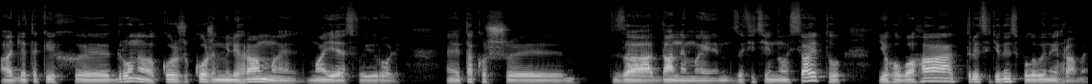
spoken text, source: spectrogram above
А для таких е, кож, кожен міліграм е, має свою роль. Е, Також, за даними з офіційного сайту, його вага 31,5 грами,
